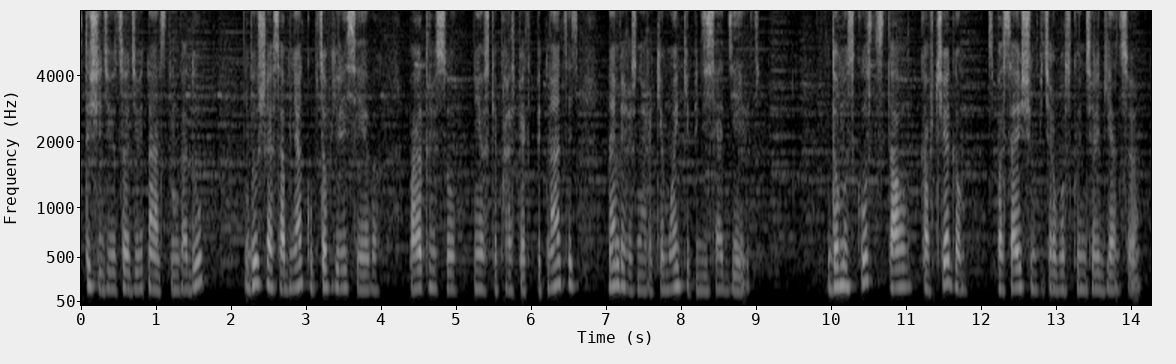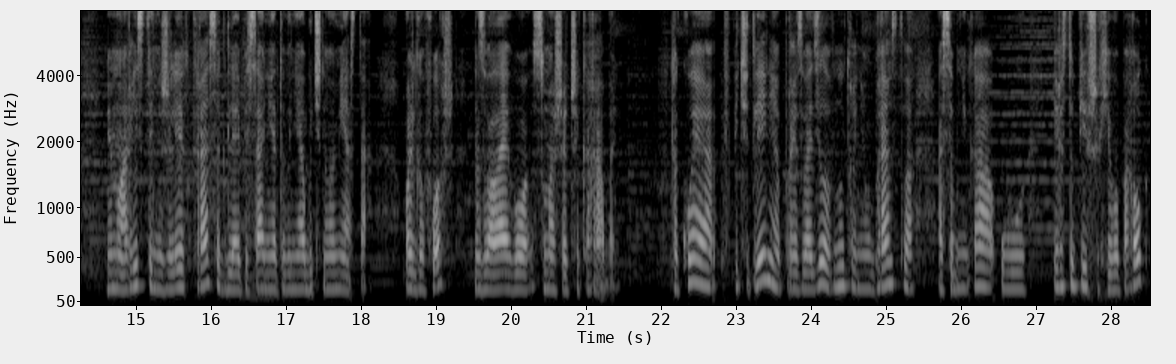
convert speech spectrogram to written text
в 1919 году бывший особняк купцов Елисеевых по адресу Невский проспект 15, набережной реки Мойки 59. Дом искусств стал ковчегом, спасающим петербургскую интеллигенцию. Мемуаристы не жалеют красок для описания этого необычного места – Ольга Форш назвала его «сумасшедший корабль». Какое впечатление производило внутреннее убранство особняка у переступивших его порог,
